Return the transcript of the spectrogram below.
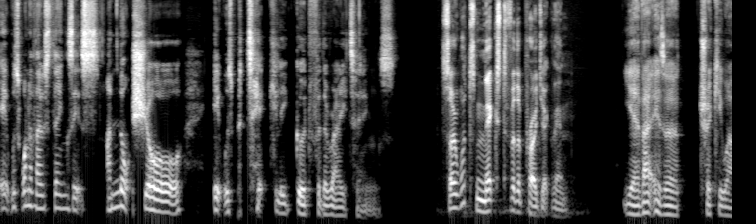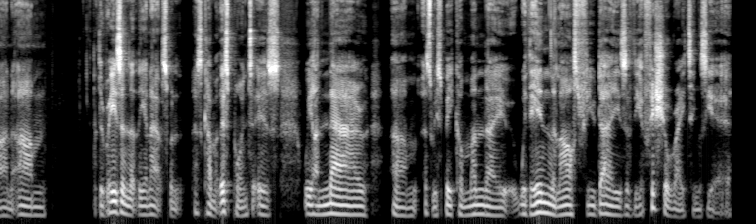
it was one of those things. It's I'm not sure it was particularly good for the ratings. So, what's next for the project then? Yeah, that is a tricky one. Um, the reason that the announcement has come at this point is we are now, um, as we speak on Monday, within the last few days of the official ratings year,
